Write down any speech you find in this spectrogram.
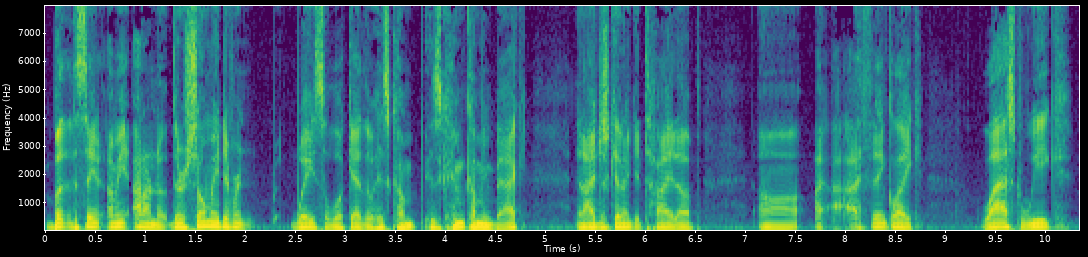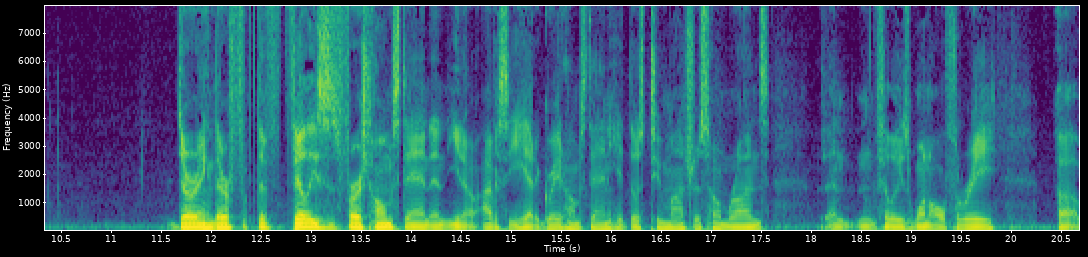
but the same, I mean, I don't know. There's so many different ways to look at it, though. His come his him coming back, and I just kind of get tied up. Uh, I I think like last week during their the Phillies' first homestand, and you know, obviously he had a great homestand. He hit those two monstrous home runs, and, and Phillies won all three. Uh,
